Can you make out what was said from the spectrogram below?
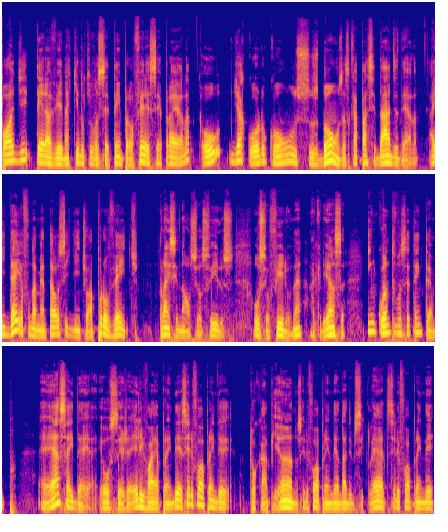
pode ter a ver naquilo que você tem para oferecer para ela ou de acordo com os, os, dons, as capacidades dela. A ideia fundamental é o seguinte: ó, aproveite para ensinar os seus filhos, o seu filho, né, a criança, enquanto você tem tempo. É essa a ideia. Ou seja, ele vai aprender, se ele for aprender tocar piano, se ele for aprender a andar de bicicleta, se ele for aprender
